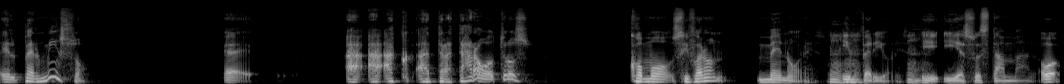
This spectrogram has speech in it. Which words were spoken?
el, permiso eh, a, a- a tratar a otros como si fueran menores, inferiores. y, y eso está mal. O,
